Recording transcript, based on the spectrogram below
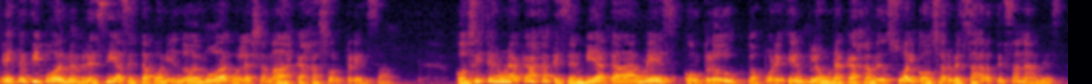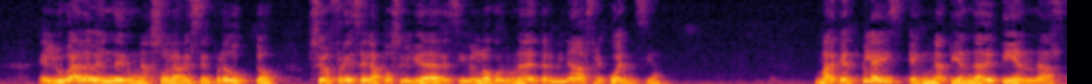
Este tipo de membresía se está poniendo de moda con las llamadas cajas sorpresa. Consiste en una caja que se envía cada mes con productos, por ejemplo, una caja mensual con cervezas artesanales. En lugar de vender una sola vez el producto, se ofrece la posibilidad de recibirlo con una determinada frecuencia. Marketplace es una tienda de tiendas,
